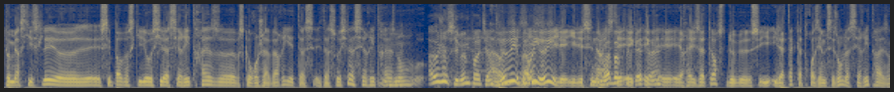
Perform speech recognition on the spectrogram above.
Thomas Sisley, euh, c'est pas parce qu'il est aussi la série 13, euh, parce que Roger Avary est, est, associé à la série 13, non? Ah oui, je sais même pas, tiens. Ah oui, oui, bah oui, oui, il est, il est scénariste bah, et, réalisateur. De, il attaque la troisième saison de la série 13.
